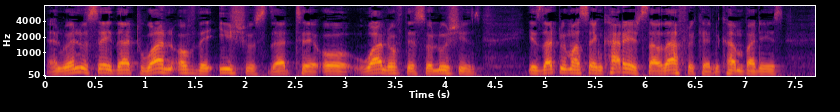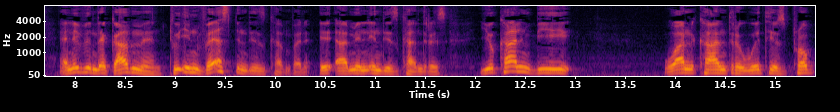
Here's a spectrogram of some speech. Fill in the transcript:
And when you say that one of the issues that, uh, or one of the solutions, is that we must encourage South African companies and even the government to invest in these companies. I mean, in these countries, you can't be one country with is, pro-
